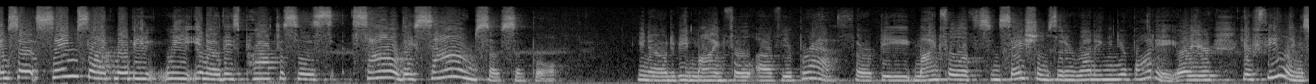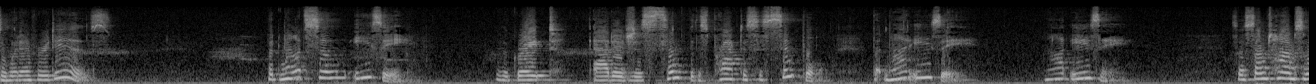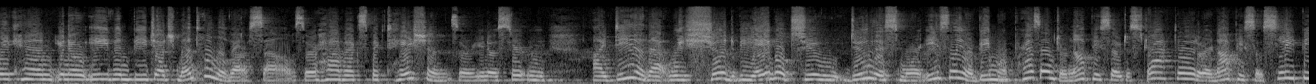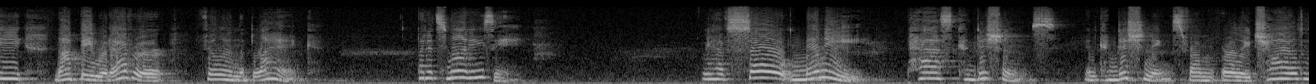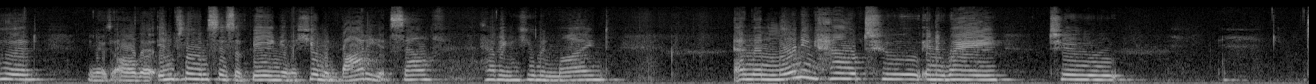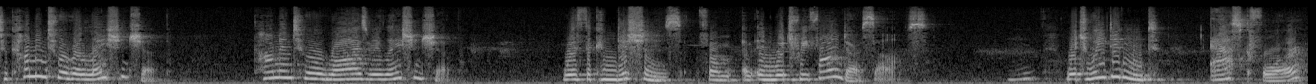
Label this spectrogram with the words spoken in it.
And so it seems like maybe we, you know, these practices sound, they sound so simple you know, to be mindful of your breath or be mindful of the sensations that are running in your body or your, your feelings or whatever it is. But not so easy. The great adage is simple, this practice is simple, but not easy. Not easy. So sometimes we can, you know, even be judgmental of ourselves or have expectations or, you know, certain idea that we should be able to do this more easily or be more present or not be so distracted or not be so sleepy, not be whatever, fill in the blank. But it's not easy. We have so many past conditions and conditionings from early childhood you know, all the influences of being in a human body itself, having a human mind, and then learning how to, in a way, to to come into a relationship, come into a wise relationship with the conditions from in which we find ourselves, mm-hmm. which we didn't ask for,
